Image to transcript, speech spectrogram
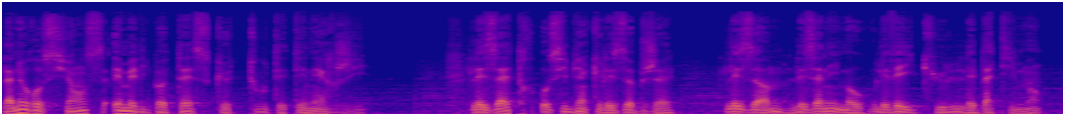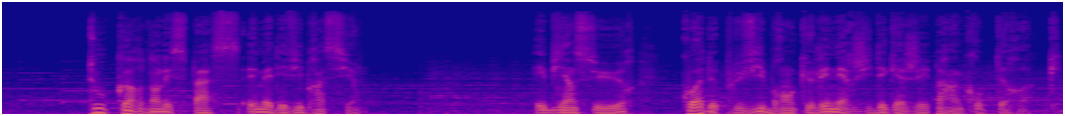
la neuroscience émet l'hypothèse que tout est énergie. Les êtres aussi bien que les objets, les hommes, les animaux, les véhicules, les bâtiments tout corps dans l'espace émet des vibrations. Et bien sûr, quoi de plus vibrant que l'énergie dégagée par un groupe de rock?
